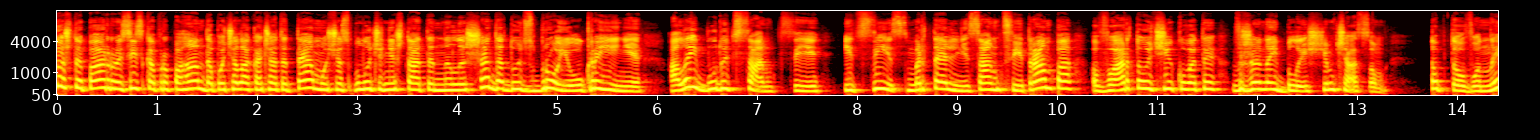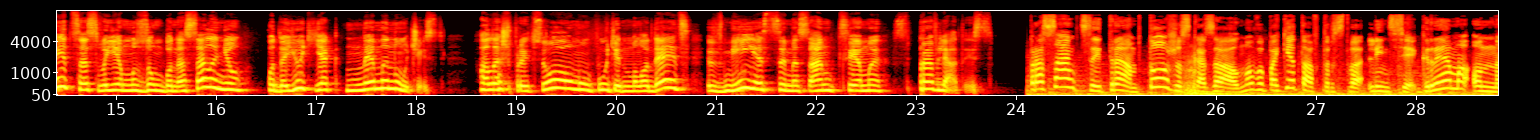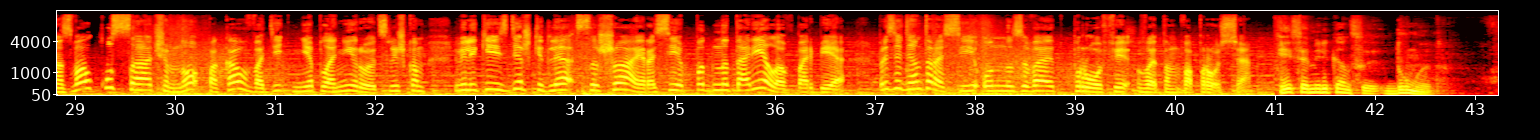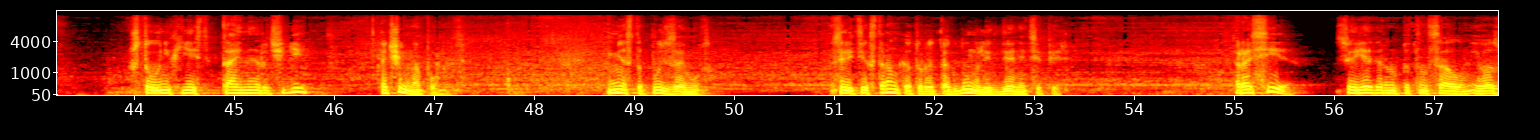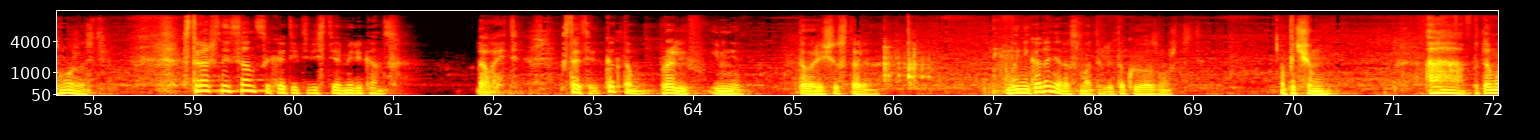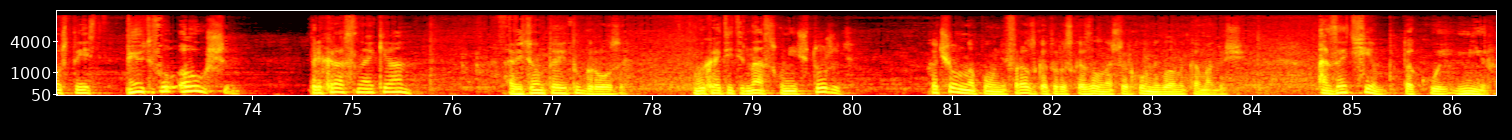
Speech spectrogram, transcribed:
Тож тепер російська пропаганда почала качати тему, що Сполучені Штати не лише дадуть зброю Україні, але й будуть санкції. І ці смертельні санкції Трампа варто очікувати вже найближчим часом. Тобто вони це своєму зомбонаселенню подають як неминучість. Але ж при цьому Путін молодець вміє з цими санкціями справлятись. Про санкции Трамп тоже сказал. Новый пакет авторства Линдси Грэма он назвал кусачим, но пока вводить не планирует. Слишком великие издержки для США, и Россия поднаторела в борьбе. Президента России он называет профи в этом вопросе. Если американцы думают, что у них есть тайные рычаги, хочу им напомнить. Место пусть займут среди тех стран, которые так думали, где они теперь. Россия с ее ядерным потенциалом и возможностями. Страшные санкции хотите вести американцы? Давайте. Кстати, как там пролив имени товарища Сталина? Вы никогда не рассматривали такую возможность? А почему? А, потому что есть beautiful ocean, прекрасный океан. А ведь он таит угрозы. Вы хотите нас уничтожить? Хочу вам напомнить фразу, которую сказал наш верховный главнокомандующий. А зачем такой мир,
